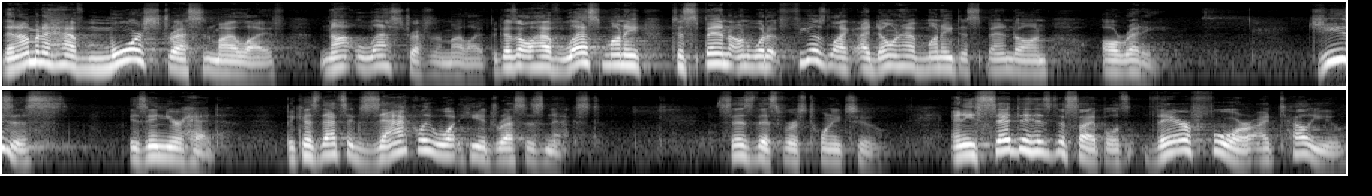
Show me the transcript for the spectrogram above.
then I'm going to have more stress in my life, not less stress in my life, because I'll have less money to spend on what it feels like I don't have money to spend on already. Jesus is in your head because that's exactly what he addresses next. It says this, verse 22. And he said to his disciples, Therefore, I tell you,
